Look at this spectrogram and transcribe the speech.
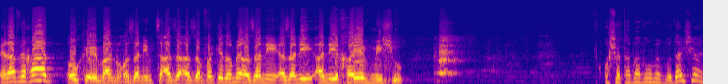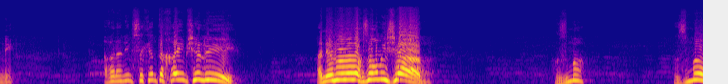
אין אף אחד? אוקיי, הבנו. אז, אני, אז, אז המפקד אומר, אז, אני, אז אני, אני אחייב מישהו. או שאתה בא ואומר, ודאי שאני, אבל אני מסכן את החיים שלי. אני עלול לא לחזור משם. אז מה? אז מה?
